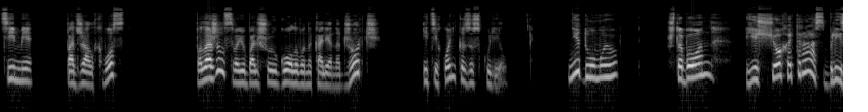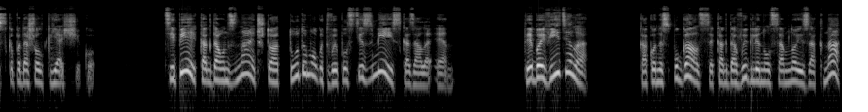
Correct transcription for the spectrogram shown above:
Тимми поджал хвост, положил свою большую голову на колено Джордж и тихонько заскулил. Не думаю, чтобы он еще хоть раз близко подошел к ящику. Теперь, когда он знает, что оттуда могут выползти змеи, — сказала Энн. — Ты бы видела, как он испугался, когда выглянул со мной из окна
